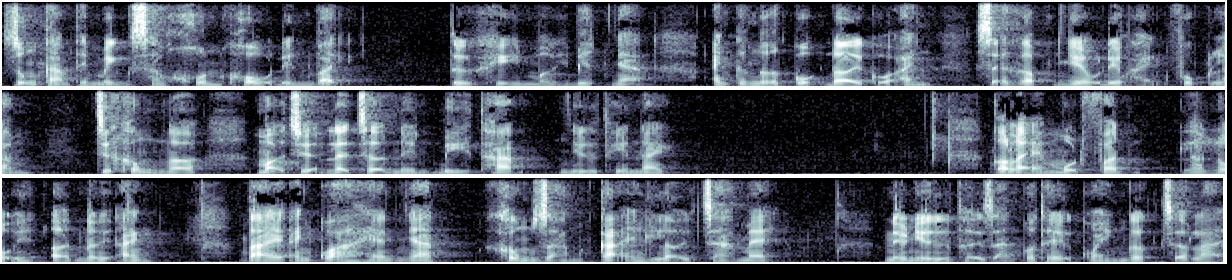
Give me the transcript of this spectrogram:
Dũng cảm thấy mình sao khốn khổ đến vậy. Từ khi mới biết nhạn, anh cứ ngỡ cuộc đời của anh sẽ gặp nhiều điều hạnh phúc lắm, chứ không ngờ mọi chuyện lại trở nên bi thảm như thế này. Có lẽ một phần là lỗi ở nơi anh, tại anh quá hèn nhát, không dám cãi lời cha mẹ. Nếu như thời gian có thể quay ngược trở lại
